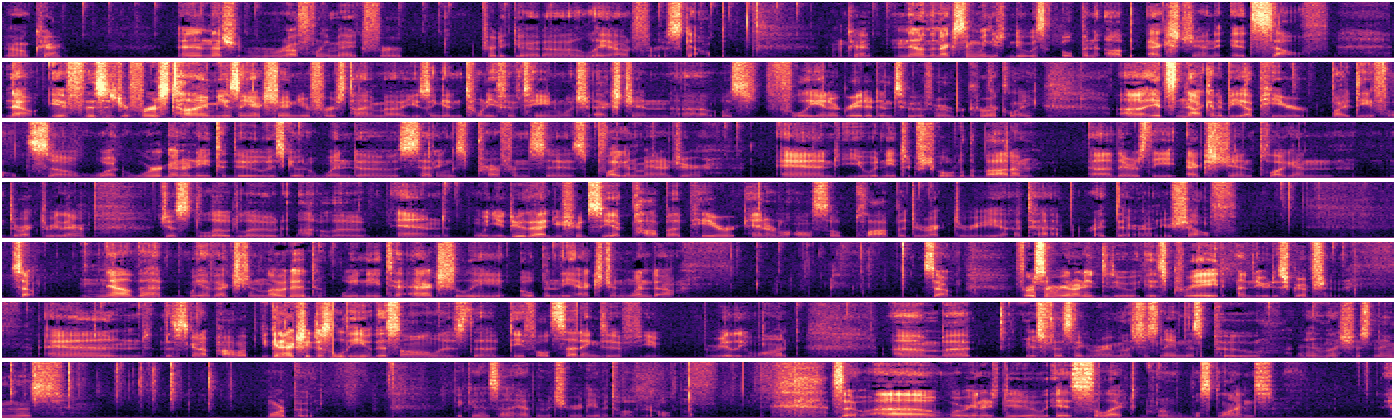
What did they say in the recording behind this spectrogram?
Okay. And that should roughly make for pretty good uh, layout for a scalp. Okay, now the next thing we need to do is open up XGen itself. Now, if this is your first time using XGen, your first time uh, using it in 2015, which XGen uh, was fully integrated into, if I remember correctly, uh, it's not going to be up here by default. So what we're going to need to do is go to Windows, Settings, Preferences, Plugin Manager, and you would need to scroll to the bottom. Uh, there's the XGen plugin directory there just load load auto load. And when you do that you should see it pop up here and it'll also plop a directory uh, tab right there on your shelf. So now that we have XGen loaded we need to actually open the XGen window. So first thing we're going to need to do is create a new description. And this is going to pop up. You can actually just leave this all as the default settings if you really want. Um, but just for the sake of argument, let's just name this poo, and let's just name this more poo, because I have the maturity of a 12-year-old. So uh, what we're going to do is select groomable splines,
